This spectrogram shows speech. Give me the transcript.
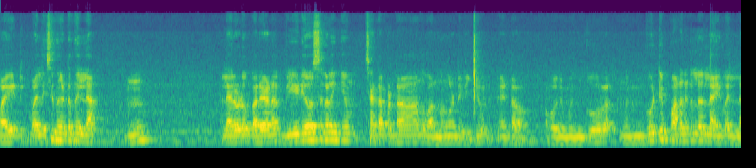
വൈ വലിച്ചു നീട്ടുന്നില്ല. എല്ലാവരോടും പറയാണ് വീഡിയോസുകൾ ഇനിയും ചട്ടപ്പെട്ടാന്ന് വന്നുകൊണ്ടിരിക്കും കേട്ടോ. അപ്പോൾ ഒരു മുൻകൂർ മുൻകൂട്ടി പറഞ്ഞിട്ടുള്ളൊരു ലൈവല്ല.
